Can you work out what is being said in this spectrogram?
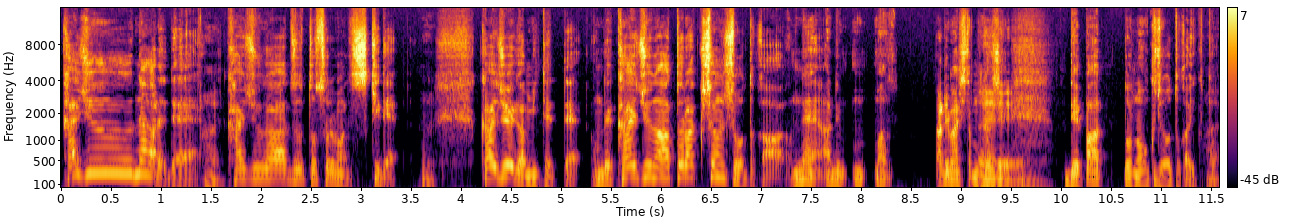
怪獣流れで、はい。怪獣がずっとそれまで好きで、怪獣映画見ててほんで怪獣のアトラクションショーとかねあり,、まありました昔、ええ。デパートの屋上とか行くと、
